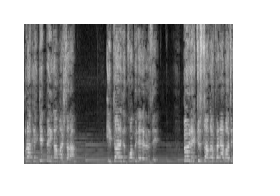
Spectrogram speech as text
Bırakın gitmeyin lan maçlara. İptal edin kombinelerinizi. Böyle küstahlar Fenerbahçe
